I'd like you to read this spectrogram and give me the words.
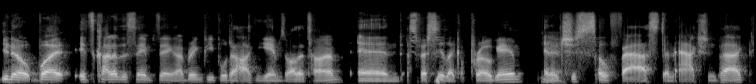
you know, but it's kind of the same thing. I bring people to hockey games all the time, and especially like a pro game, and Yeah. it's just so fast and action packed.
